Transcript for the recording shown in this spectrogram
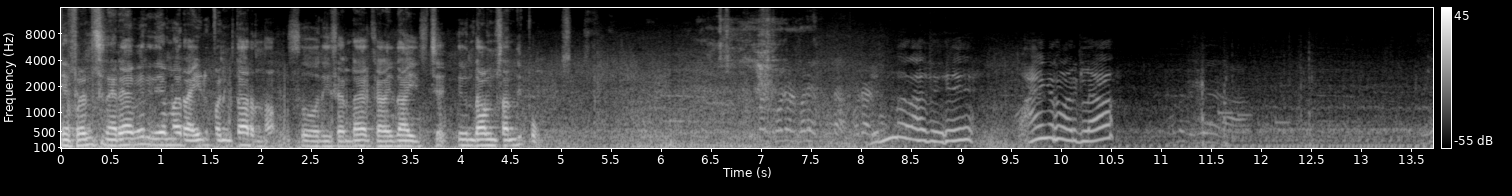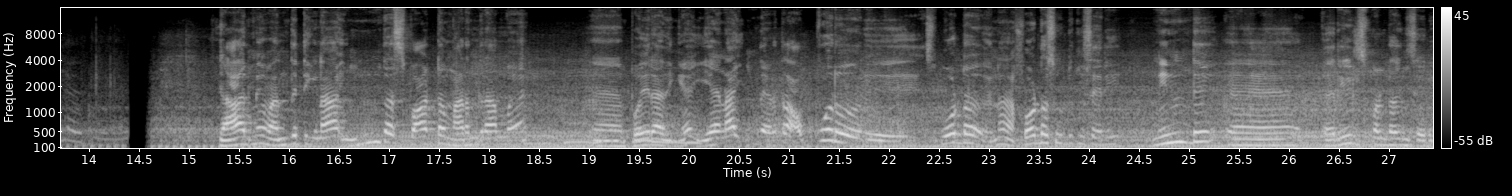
என் ஃப்ரெண்ட்ஸ் நிறையா பேர் இதே மாதிரி ரைடு பண்ணிட்டு தான் இருந்தோம் ஸோ ரீசெண்டாக இதாகிடுச்சு இருந்தாலும் சந்திப்போம். என்ன அது பயங்கரமாக இருக்குல்ல? யாருமே வந்துட்டிங்கன்னா இந்த ஸ்பாட்டை மறந்துடாம அஹ், போயிடாதீங்க. ஏன்னா இந்த இடத்துல அவ்வளோ ஒரு ஃபோட்டோ என்ன ஃபோட்டோ ஷூட்டுக்கும் சரி நின்று ரீல்ஸ் பண்ணுறதுக்கும் சரி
